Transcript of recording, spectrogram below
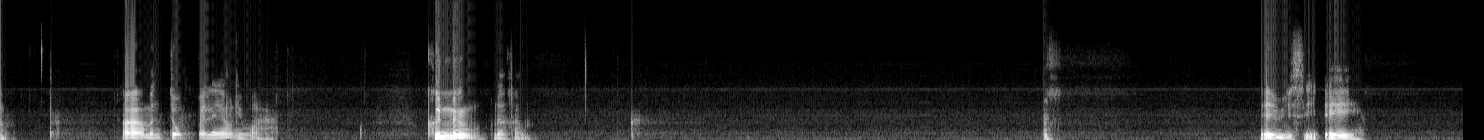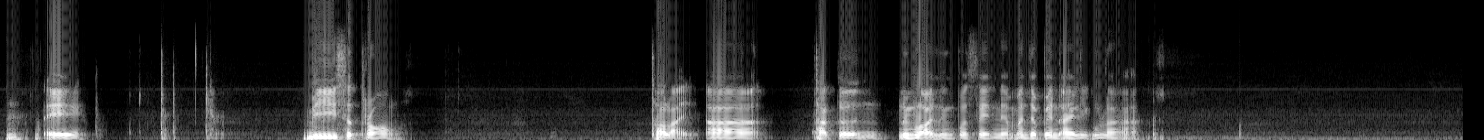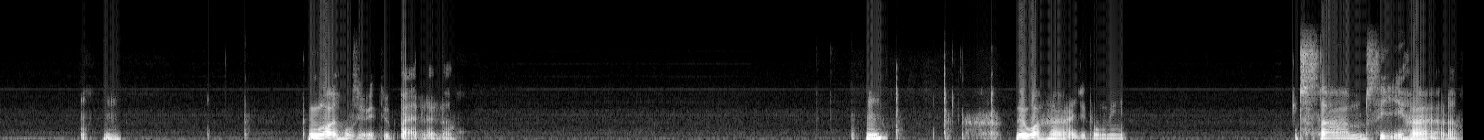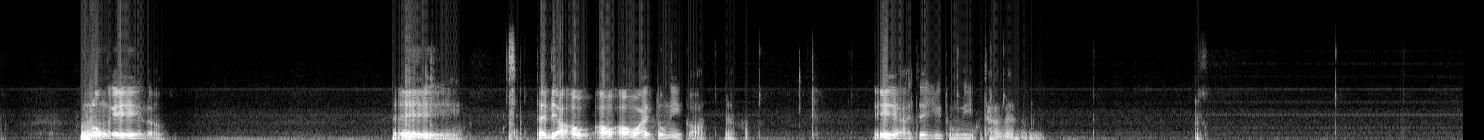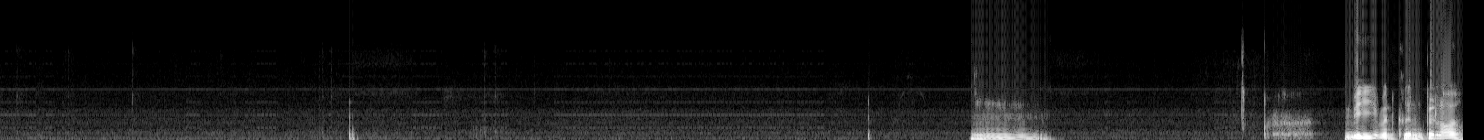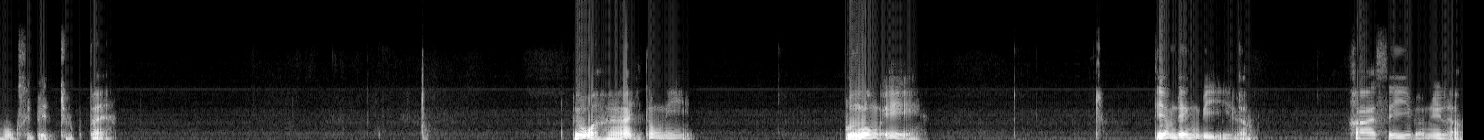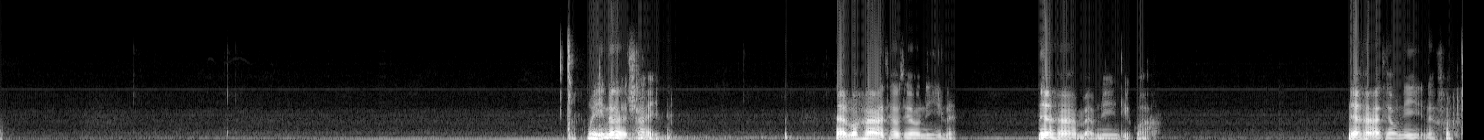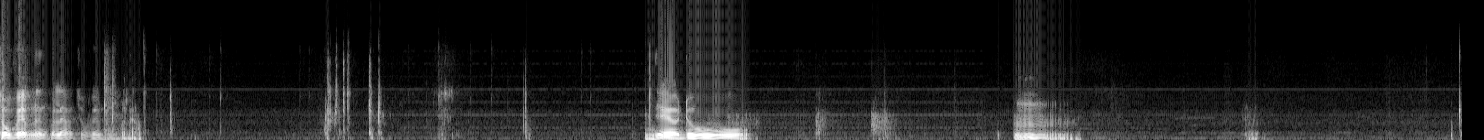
อ่า มันจบไปแล้วนี่ว่า ขึ้นหนึ่งนะครับ A B C A อืม A B strong เท่าไหร่อ่าถ้าเกินหนึ่งร้อยหนึ่งเปอร์เซ็นเนี่ย มันจะเป็น irregular ถึงร้อยหกสิบเอ็ดจุดแปดเลยเหรอ หรือว่าห้าอยู่ตรงนี้สามสี่ห้าเหรอเพิ่งลง A เหรอ A แต่เดี๋ยวเอาเอาเอาไว้ตรงนี้ก่อนนะครับ A อาจจะอยู่ตรงนี้ทางนั้น อืม B มันขึ้นไปร้อยหกสิบเอ็ดจุดแปดหรือว่าห้าอยู่ตรงนี้ เพิ่งลง A เตรียมเด้ง B แล้ว ขา C แบบนี้แล้ว ไม่น่าใช่แอดว่าห้าแถวแถวๆนี้แหละ เนี่ยห้าแบบนี้ดีกว่า เนี่ยห้าแถวนี้นะครับ จบเว็บหนึ่งไปแล้วจบเว็บหนึ่งไปแล้วเดี๋ยวดู อืม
